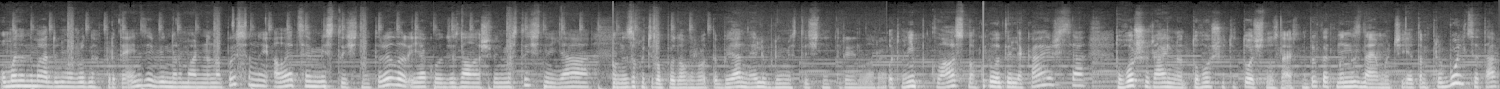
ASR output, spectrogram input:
У мене немає до нього жодних претензій, він нормально написаний, але це містичний трилер. І я коли дізналася, що він містичний, я ну, не захотіла продовжувати, бо я не люблю містичні трилери. От мені класно, коли ти лякаєшся, того, що реально, того, що ти точно знаєш. Наприклад, ми не знаємо, чи є там прибульці, так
